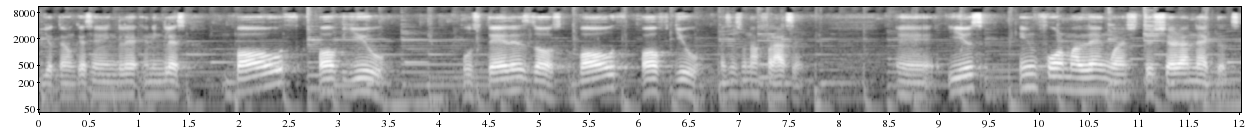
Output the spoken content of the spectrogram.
yo tengo que decir en inglés, en inglés both of you. Ustedes dos, both of you. Esa es una frase. Eh, use informal language to share anecdotes.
